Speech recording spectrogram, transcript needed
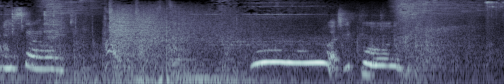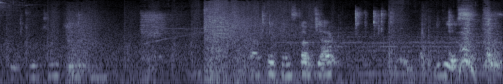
Nice guy. Woo! Can't wait, can stop Jack. Do this.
